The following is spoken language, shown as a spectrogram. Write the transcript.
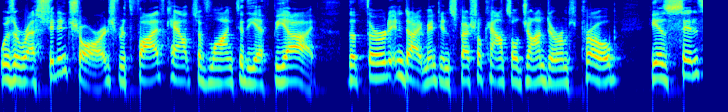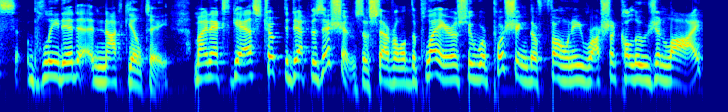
was arrested and charged with five counts of lying to the FBI. The third indictment in special counsel John Durham's probe he has since pleaded not guilty. My next guest took the depositions of several of the players who were pushing the phony Russia collusion lie.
